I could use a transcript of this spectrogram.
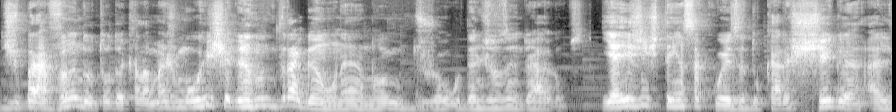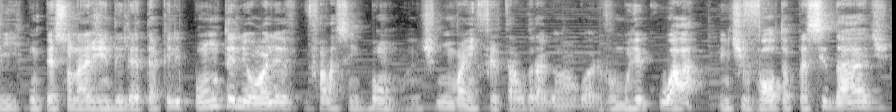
desbravando toda aquela masmorra e chegando no dragão, né? O nome do jogo, Dungeons and Dragons. E aí a gente tem essa coisa do cara chega ali com o personagem dele até aquele ponto, ele olha e fala assim, bom, a gente não vai enfrentar o dragão agora, vamos recuar, a gente volta pra cidade,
